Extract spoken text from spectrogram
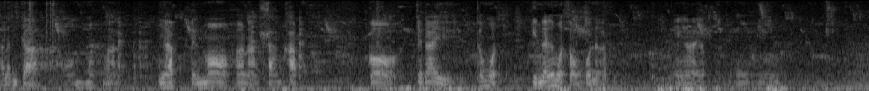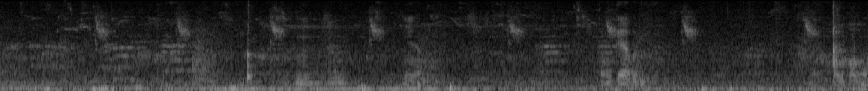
อาราบิก้าหอมมากๆนี่ครับเป็นหม้อขนาดสามครับ ก็จะได้ทั้งหมดกินได้ทั้งหมดสองคนนะครับ ง่ายๆครับโอ้โหนี่ครับสองแก้วพอดีหอมหอม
